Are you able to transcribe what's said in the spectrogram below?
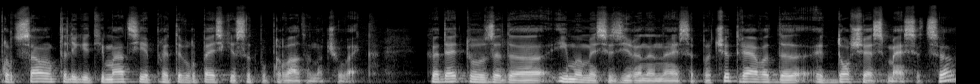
процесуалната легитимация пред Европейския съд по правата на човек където за да имаме сезиране на СПЧ трябва да е до 6 месеца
